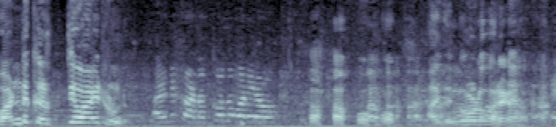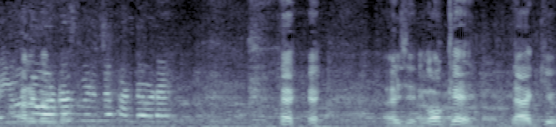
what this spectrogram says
ഫണ്ട് കൃത്യമായിട്ടുണ്ട്. അതിനോട് പറയാം? പറയോ അത് നിങ്ങളോട് പറയണം ശരി. ഓക്കെ താങ്ക് യു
